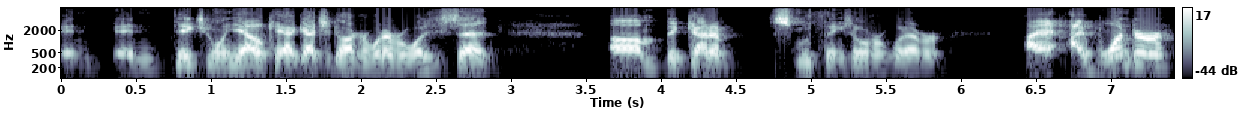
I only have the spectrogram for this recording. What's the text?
and, and Diggs going yeah okay I got you dog or whatever it was he said um they kind of smooth things over whatever I I wonder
